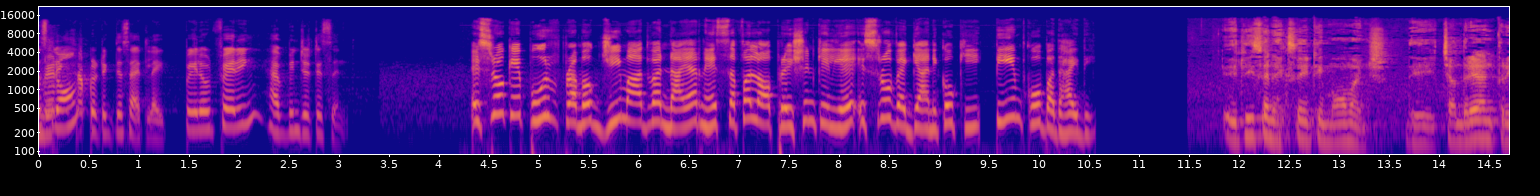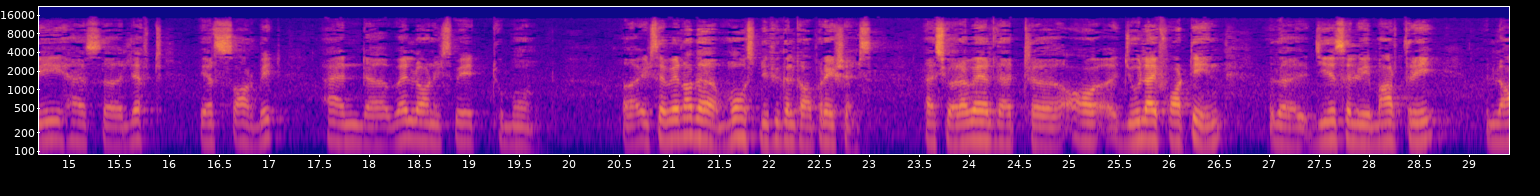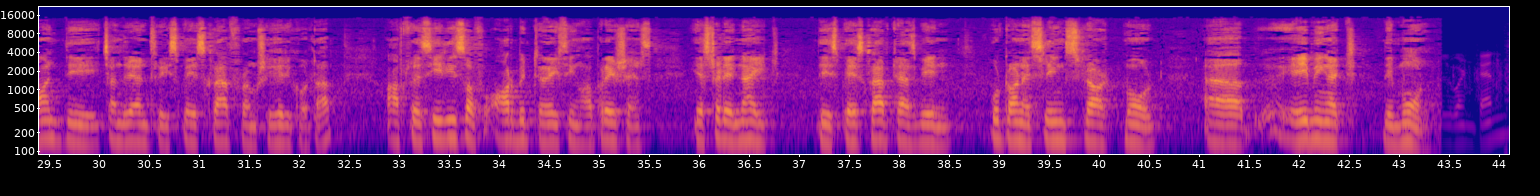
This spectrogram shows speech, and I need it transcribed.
इसरो के पूर्व प्रमुख जी माधवन नायर ने सफल ऑपरेशन के लिए इसरो वैज्ञानिकों की टीम को बधाई दी। It is an exciting moment the Chandrayaan three has left earth orbit and well on its way to moon it's one of the most difficult operations As you are aware that uh, au- July 14, the GSLV Mark 3 launched the Chandrayaan 3 spacecraft from Sriharikota. After a series of orbit tracing operations, yesterday night the spacecraft has been put on a slingshot mode, uh, aiming at the moon.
